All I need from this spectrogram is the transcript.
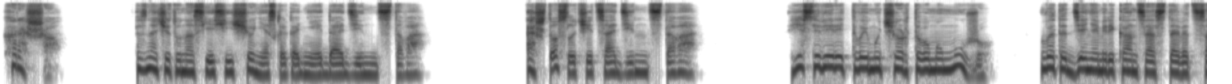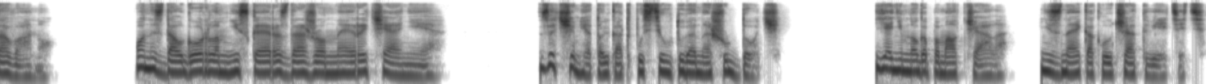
Хорошо. Значит, у нас есть еще несколько дней до одиннадцатого. А что случится одиннадцатого? Если верить твоему чертовому мужу, в этот день американцы оставят саванну. Он издал горлом низкое раздраженное рычание. «Зачем я только отпустил туда нашу дочь? Я немного помолчала, не зная, как лучше ответить.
